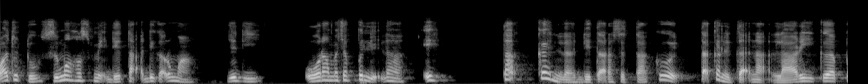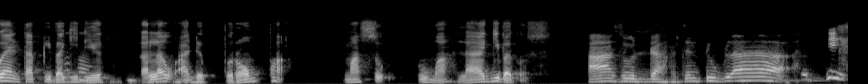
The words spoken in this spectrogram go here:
waktu tu semua housemate dia tak ada kat rumah. Jadi, orang macam pelik lah. Eh, takkanlah dia tak rasa takut. Takkanlah dia tak nak lari ke apa kan. Tapi bagi Ha. dia, kalau ada perompak masuk rumah, lagi bagus. Ah sudah macam tu pula. Sedih.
